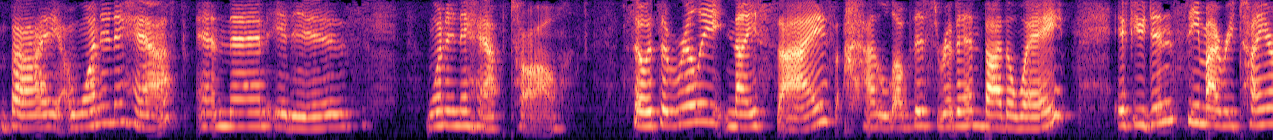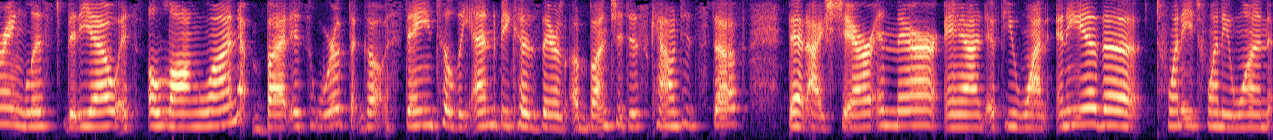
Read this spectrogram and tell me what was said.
by one and a half and then it is one and a half tall. So it's a really nice size. I love this ribbon by the way. If you didn't see my retiring list video, it's a long one, but it's worth staying till the end because there's a bunch of discounted stuff that I share in there. And if you want any of the 2021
